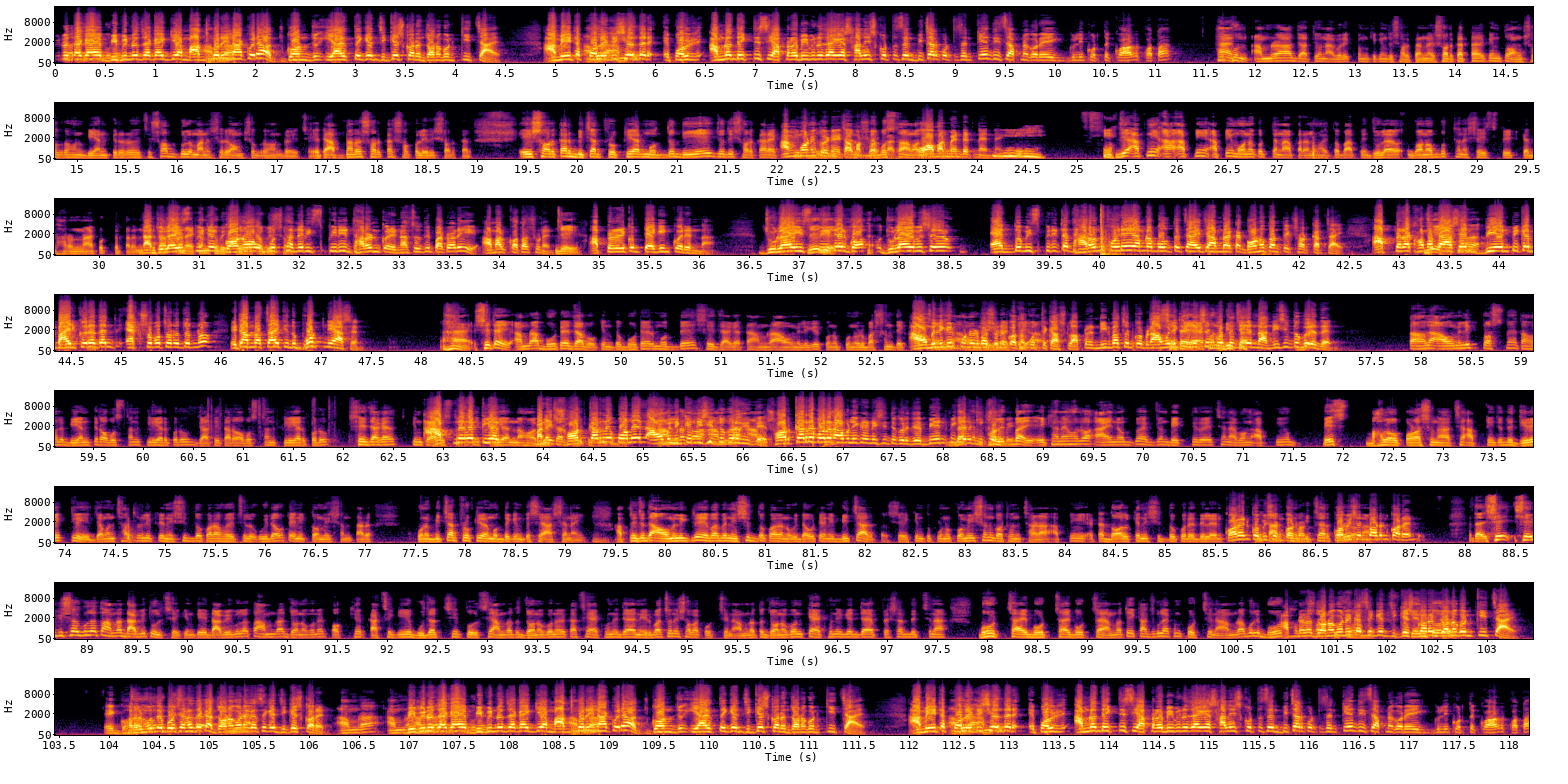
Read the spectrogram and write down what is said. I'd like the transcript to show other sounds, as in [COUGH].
বিভিন্ন জায়গায় বিভিন্ন জায়গায় গিয়ে মাতবরি আমরা- না করে ইয়ার থেকে জিজ্ঞেস করেন জনগণ কি চায়? আমি এটা পলিটিশিয়ানদের আমরা দেখতেছি আপনারা বিভিন্ন জায়গায় সালিশ করতেছেন বিচার করতেছেন কে দিছে আপনাকে এইগুলি করতে করার কথা? হ্যাঁ আমরা জাতীয় নাগরিক কমিটি কিন্তু সরকার নয়। সরকারটা কিন্তু অংশগ্রহণ বিএনপির রয়েছে সবগুলো মানুষের অংশগ্রহণ রয়েছে। এটা আপনারও সরকার সকলেরই সরকার। এই সরকার বিচার প্রক্রিয়ার মধ্য দিয়েই যদি সরকার আমি মনে করি না এটা আমার ব্যবস্থা সরকার। ও আমাদের আমার ম্যান্ডেট নেন নাই। [LAUGHS] যে আপনি আপনি আপনি মনে করতে না পারেন হয়তো বা আপনি জুলাই গণ অভ্যুত্থানে সেই স্পিরিটকে ধারণ না করতে পারেন। না জুলাই স্পিরিটের গণ অভ্যুত্থানের স্পিরিট ধারণ করে নাসুদ্দিন পাটোয়ারি আমার কথা শুনেন। আপনারা এরকম ট্যাগিং করেন না। জুলাই। স্পিরিটের জুলাই অবশ্যের একদম স্পিরিটটা ধারণ করেই আমরা বলতে চাই যে আমরা একটা গণতান্ত্রিক সরকার চাই। আপনারা ক্ষমতা আসেন আপনারা- বিএনপি কে বাইর করে দেন একশো বছরের জন্য। এটা আমরা চাই কিন্তু ভোট নিয়ে আসেন। হ্যাঁ সেটাই আমরা ভোটে যাব কিন্তু ভোটের মধ্যে সেই জায়গাটা আমরা আওয়ামী লীগের কোনো পুনর্বাসন দেখতে আওয়ামী লীগের পুনর্বাসনের কথা করতে আসলো? আপনারা নির্বাচন করবেন আওয়ামী সেটাই, ইলেকশন করতে দিয়ে না নিষিদ্ধ করে দেন। তাহলে আওয়ামী লীগ প্রশ্নে তাহলে বিএনপির অবস্থান ক্লিয়ার করুক জাতি তার অবস্থান ক্লিয়ার করুক সেই জায়গায় কিন্তু আপনারা ক্লিয়ার না হয়, মানে সরকারে বলেন আওয়ামী লীগকে নিষিদ্ধ করে দিতে সরকারে বলেন আওয়ামী লীগকে নিষিদ্ধ করে দিতে বিএনপি কি করবে? ভাই এখানে হলো আইনজ্ঞ একজন ব্যক্তি রয়েছেন এবং আপনিও বেশ ভালো পড়াশোনা আছে। আপনি যদি ডিরেক্টলি যেমন ছাত্রলীগকে নিষিদ্ধ করা হয়েছিল উইদাউট এনি কমিশন তার কোনো বিচার প্রক্রিয়ার মধ্যে কিন্তু সে আসে নাই। আপনি যদি আওয়ামী লীগকে এভাবে নিষিদ্ধ করেন উইদাউট এনি বিচার তো সে কিন্তু কোনো কমিশন গঠন ছাড়া আপনি একটা দলকে নিষিদ্ধ করে দিলেন করেন কমিশন গঠন। বিচার কমিশন গঠন করেন। সেই সেই বিষয়গুলো তো আমরা দাবি তুলছি কিন্তু এই দাবিগুলো তো আমরা জনগণের পক্ষের কাছে গিয়ে বুঝাচ্ছি তুলছি। আমরা তো জনগণের কাছে এখনই যায় নির্বাচনী সভা করছি না। আমরা তো জনগণকে এখনই গিয়ে যায় প্রেশার দিচ্ছি না ভোট চাই ভোট চাই ভোট চাই। আমরা তো এই কাজগুলো এখন করছি না। আমরা বলি ভোট আপনারা জনগণের কাছে গিয়ে জিজ্ঞেস করেন জনগণ কি চায়। এই ঘরের মধ্যে বসে না দেখা জনগণের কাছে গিয়ে জিজ্ঞেস করেন। আমরা বিভিন্ন জায়গায় বিভিন্ন জায়গায় গিয়ে মাতবরি না করে ইয়ার থেকে জিজ্ঞেস করেন জনগণ কি চায়। আমি এটা পলিটিশিয়ানদের আমরা দেখতেছি আপনারা বিভিন্ন জায়গায় সালিশ করতেছেন বিচার করতেছেন কে দিছে আপনাকে এইগুলি করতে করার কথা?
